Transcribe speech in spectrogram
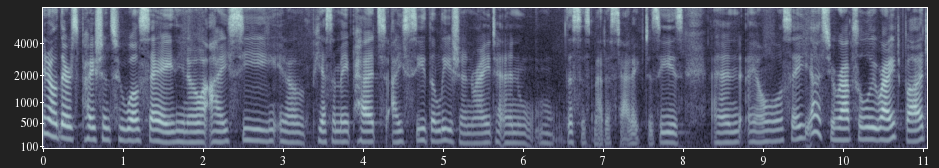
you know, there's patients who will say, you know, I see, you know, PSMA PET, I see the lesion, right, and this is metastatic disease. And, you know, we'll say, yes, you're absolutely right, but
